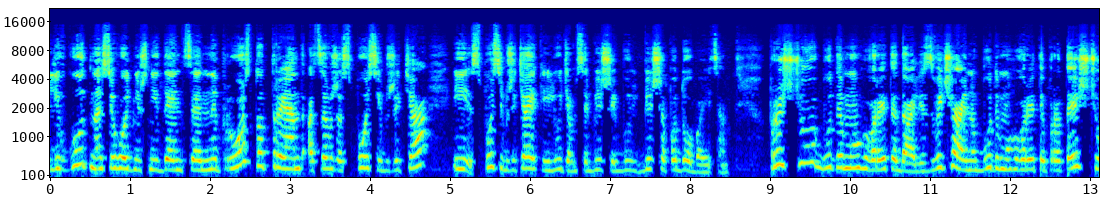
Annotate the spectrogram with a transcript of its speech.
Лівгуд на сьогоднішній день це не просто тренд, а це вже спосіб життя і спосіб життя, який людям все більше і більше подобається. Про що будемо говорити далі? Звичайно, будемо говорити про те, що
